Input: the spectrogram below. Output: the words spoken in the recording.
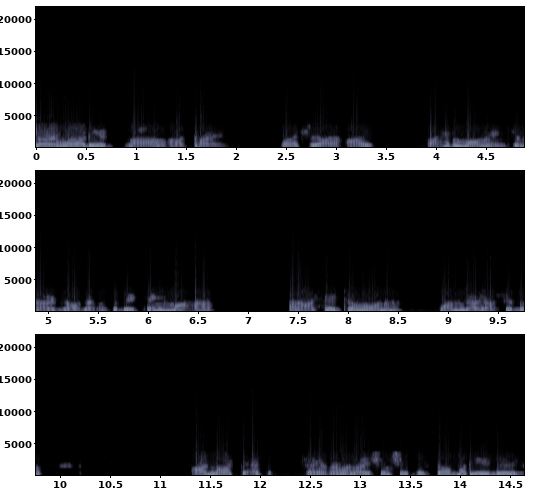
So what I did, Lyle, I prayed. Well, actually, I, I, I had a longing to know God. That was the big thing in my heart. And I said to Lorna one day, I said, look, I'd like that, to have a relationship with God. What do you do?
